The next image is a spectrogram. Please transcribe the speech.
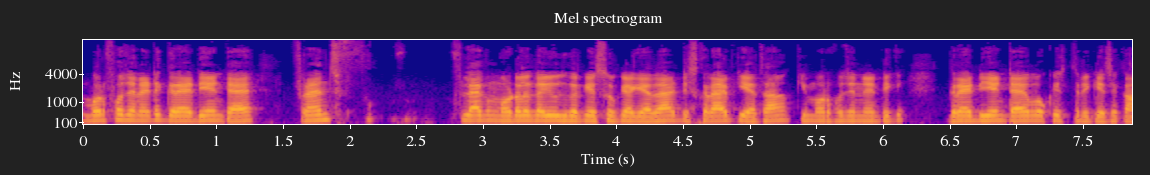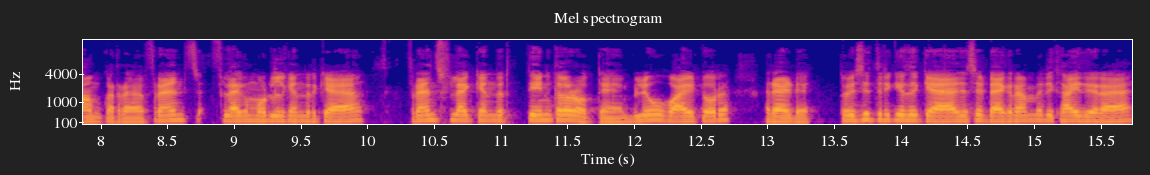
मोर्फोजेनेटिक ग्रेडियंट है फ्रेंच फ्लैग मॉडल का यूज़ करके इसको क्या किया था? डिस्क्राइब किया था कि मोर्फोजेनेटिक ग्रेडियंट है, वो किस तरीके से काम कर रहा है। फ्रेंच फ्लैग मॉडल के अंदर क्या है? फ्रेंच फ्लैग के अंदर तीन कलर होते हैं ब्लू व्हाइट और रेड तो इसी तरीके से क्या है? जैसे डायग्राम में दिखाई दे रहा है,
